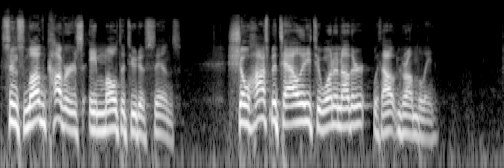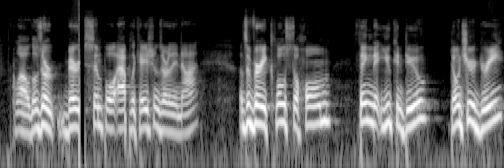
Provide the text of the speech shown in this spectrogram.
since love covers a multitude of sins. Show hospitality to one another without grumbling. Wow, those are very simple applications, are they not? That's a very close to home thing that you can do. Don't you agree?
